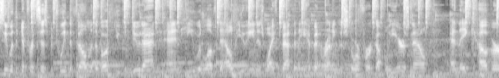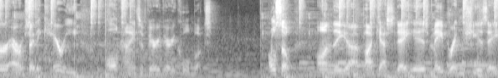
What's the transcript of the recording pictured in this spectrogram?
see what the difference is between the film and the book, you can do that, and he would love to help you. He and his wife Bethany have been running the store for a couple of years now, and they cover, or I'm sorry, they carry all kinds of very, very cool books. Also, on the uh, podcast today is May Britton. She is a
